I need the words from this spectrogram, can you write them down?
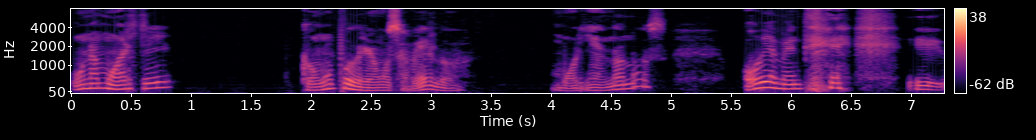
una muerte, ¿cómo podríamos saberlo? ¿Muriéndonos? Obviamente, eh,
